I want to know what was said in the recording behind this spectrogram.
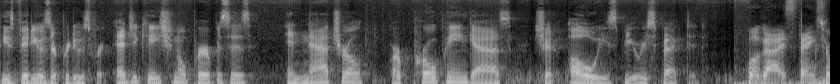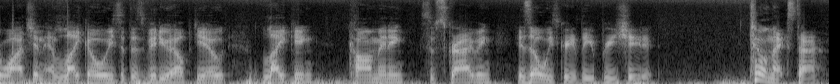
These videos are produced for educational purposes and natural or propane gas should always be respected. Well guys, thanks for watching and like always if this video helped you out, liking, commenting, subscribing is always greatly appreciated. Till next time.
